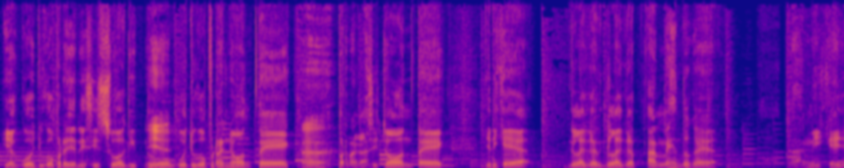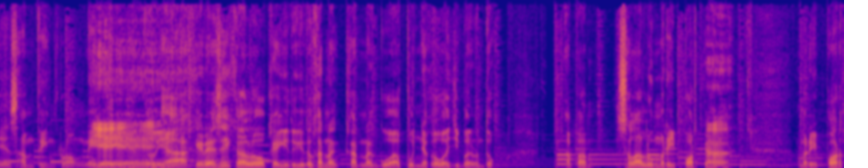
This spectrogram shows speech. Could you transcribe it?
ya gue juga pernah jadi siswa gitu, Iya. gue juga pernah nyontek, Heeh. pernah kasih contek, jadi kayak gelagat-gelagat aneh tuh kayak nah ini kayaknya something wrong nih Iya, iya, gitu iya, ya iya. akhirnya sih kalau kayak gitu-gitu karena karena gua punya kewajiban untuk apa selalu mereport kan Heeh. mereport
